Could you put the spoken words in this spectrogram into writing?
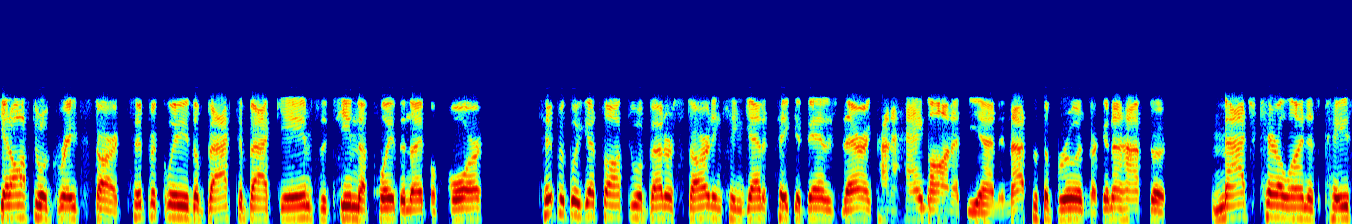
get off to a great start. Typically, the back-to-back games, the team that played the night before typically gets off to a better start and can get it, take advantage there and kind of hang on at the end. And that's what the Bruins are going to have to match Carolina's pace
